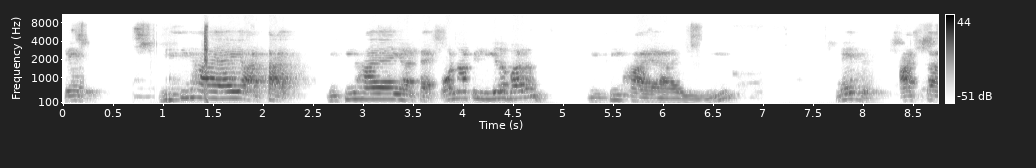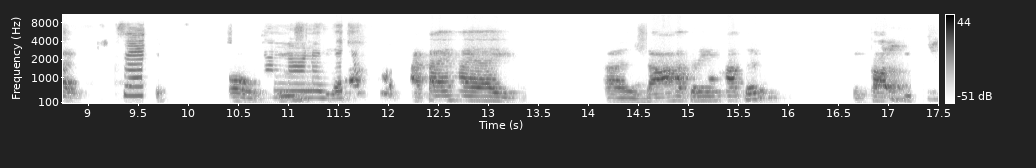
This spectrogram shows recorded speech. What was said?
නේද? 26යි 8යි. 26යි 8යි. ඕන අපි ලියලා බලමු. 26යි නේද? 8යි. සේ ඔව්. මොනවාද? 8යි 6යි 14න් 4 එකක් ඉතිරි.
